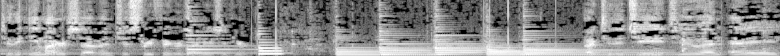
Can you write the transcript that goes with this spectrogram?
to the E minor seven. Just three fingers I'm using here. Back to the G to an A.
